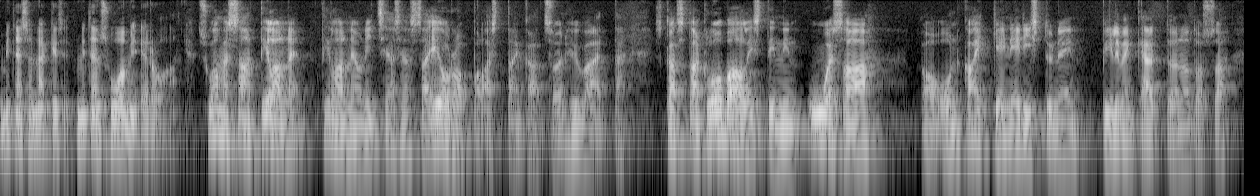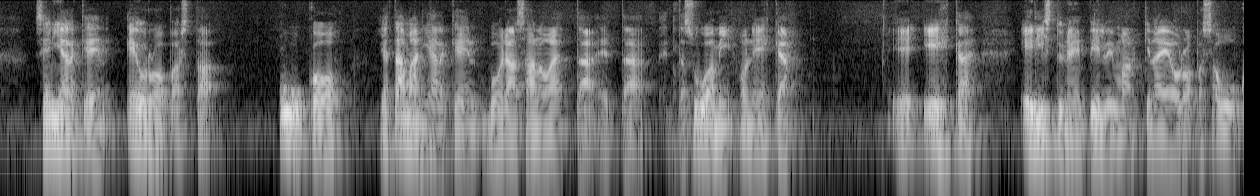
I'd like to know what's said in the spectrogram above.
miten sä näkisit, miten Suomi eroaa? Suomessa tilanne, tilanne on itse asiassa eurooppalaistain katsoen hyvä, että jos katsotaan globaalisti, niin USA on kaikkein edistynein pilven käyttöönotossa. Sen jälkeen Euroopasta UK ja tämän jälkeen voidaan sanoa, että, että, että Suomi on ehkä – ehkä edistynein pilvimarkkina Euroopassa UK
